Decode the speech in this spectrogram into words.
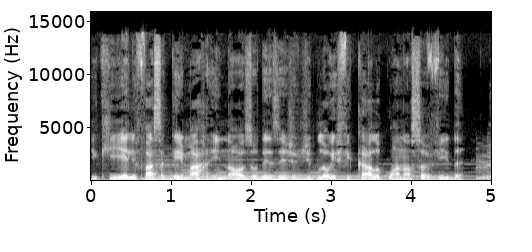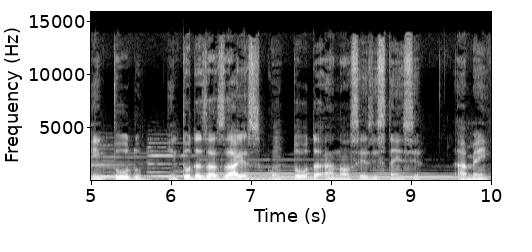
e que Ele faça queimar em nós o desejo de glorificá-lo com a nossa vida, em tudo, em todas as áreas, com toda a nossa existência. Amém.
